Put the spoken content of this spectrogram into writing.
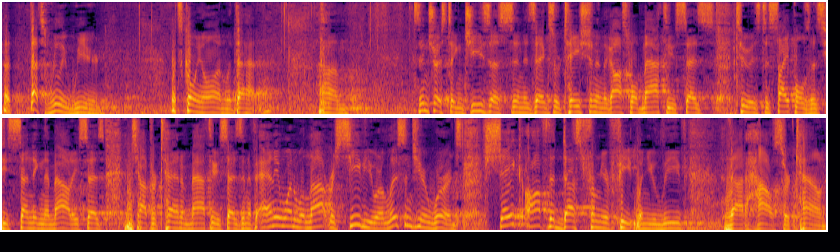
That, that's really weird. What's going on with that? Um, interesting, Jesus, in his exhortation in the Gospel of Matthew, says to his disciples as he's sending them out, he says in chapter 10 of Matthew, he says, And if anyone will not receive you or listen to your words, shake off the dust from your feet when you leave that house or town.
